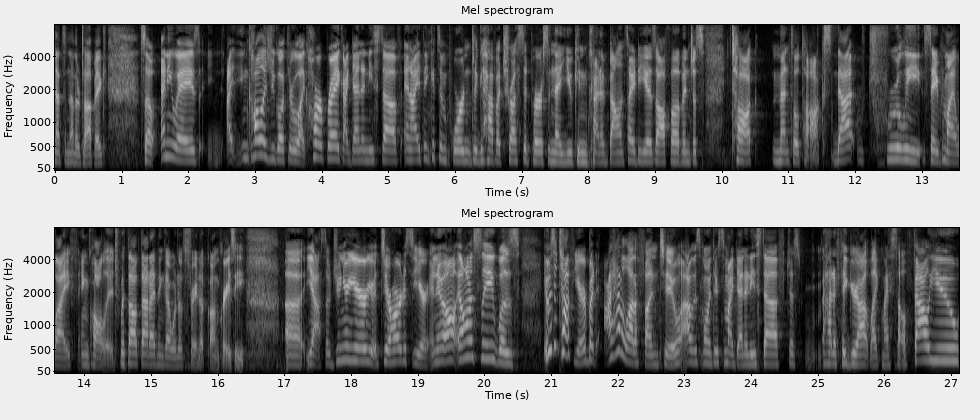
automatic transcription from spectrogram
that's another topic. So, anyways, I, in college, you go through like heartbreak, identity stuff, and I think it's important to have a trusted person that you can kind of bounce ideas off of and just talk mental talks. That truly saved my life in college. Without that, I think I would have straight up gone crazy. Uh, yeah, so junior year, it's your hardest year. And it honestly was, it was a tough year, but I had a lot of fun too. I was going through some identity stuff, just had to figure out like my self value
